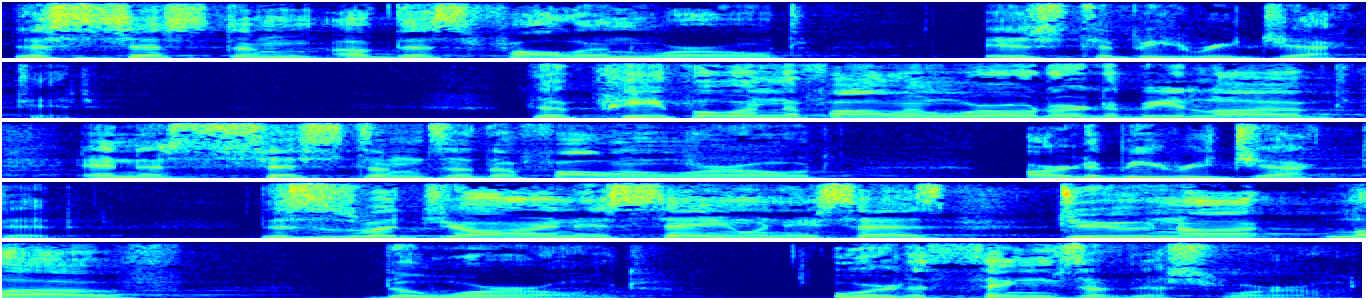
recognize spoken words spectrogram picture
The system of this fallen world is to be rejected. The people in the fallen world are to be loved, and the systems of the fallen world are to be rejected. This is what John is saying when he says, Do not love the world or the things of this world.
